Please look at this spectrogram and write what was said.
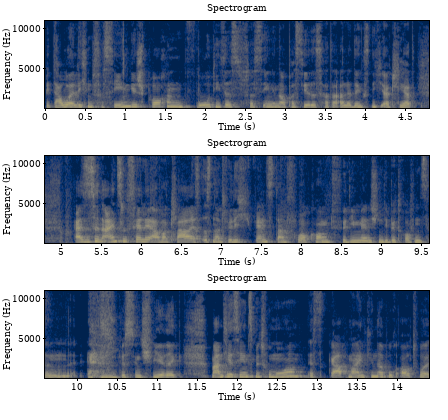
bedauerlichen Versehen gesprochen. Wo dieses Versehen genau passiert ist, hat er allerdings nicht erklärt. Also es sind Einzelfälle, aber klar, es ist natürlich, wenn es dann vorkommt, für die Menschen, die betroffen sind, ein bisschen schwierig. Manche sehen es mit Humor. Es gab mal einen Kinderbuchautor,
